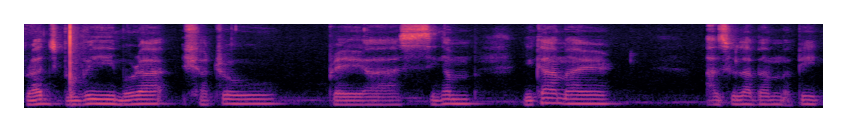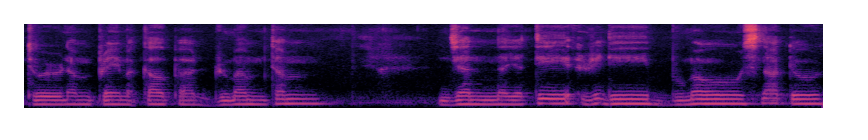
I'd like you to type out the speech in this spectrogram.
Braj Bhuvi Mura Shatro Preyasinam Nikamair Asulabam apiturnam prema kalpa drumam tam Janayati ridi bhumo snatu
